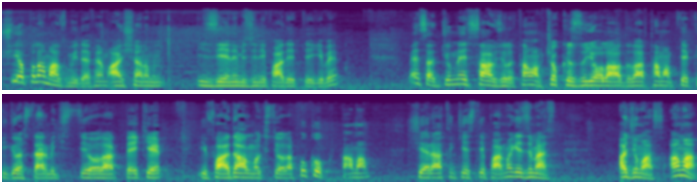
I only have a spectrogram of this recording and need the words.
Şu yapılamaz mıydı efendim Ayşe Hanım'ın izleyenimizin ifade ettiği gibi? Mesela Cumhuriyet Savcılığı tamam çok hızlı yol aldılar. Tamam tepki göstermek istiyorlar. Peki ifade almak istiyorlar. Hukuk tamam. Şeriatın kestiği parmak ezilmez. Acımaz. Ama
